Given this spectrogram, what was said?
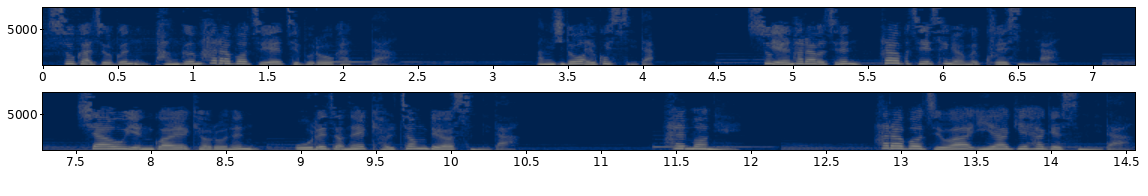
수 가족은 방금 할아버지의 집으로 갔다. 당신도 알고 있습니다. 수옌 할아버지는 할아버지의 생명을 구했습니다. 샤오옌과의 결혼은 오래전에 결정되었습니다. 할머니, 할아버지와 이야기하겠습니다.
